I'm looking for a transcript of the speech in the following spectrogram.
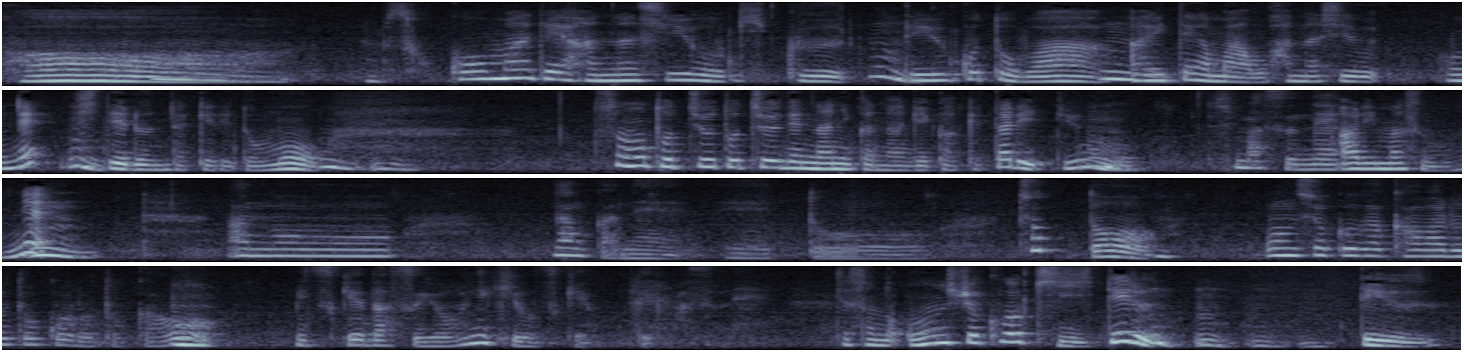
はあ、でもそこまで話を聞くっていうことは、うん。相手がまあお話をね、うん。してるんだけれども、うんうん。その途中途中で何か投げかけたりっていうのもしますね。ありますもんね。うん、あのーなんかねえっ、とちょっと音色が変わるところとかうん。を見つけ出すように気をつけていますね。じゃあその音色を聞いてるっていう。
